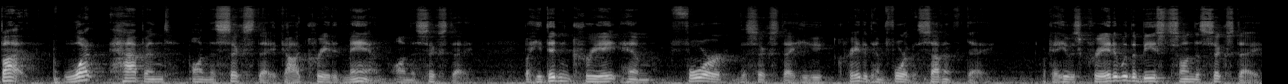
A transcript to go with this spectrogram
But what happened on the sixth day? God created man on the sixth day, but he didn't create him for the sixth day. He created him for the seventh day. Okay, he was created with the beasts on the sixth day.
